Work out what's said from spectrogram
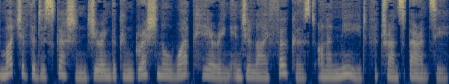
much of the discussion during the congressional UAP hearing in July focused on a need for transparency.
